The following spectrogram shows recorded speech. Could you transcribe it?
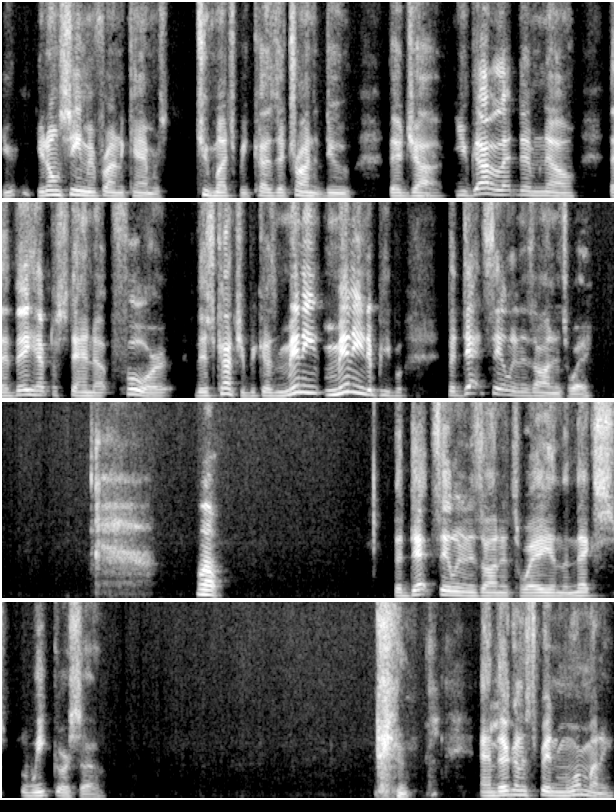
You you don't see them in front of the cameras too much because they're trying to do their job. Mm-hmm. You got to let them know that they have to stand up for this country because many many of the people the debt ceiling is on its way. Well, the debt ceiling is on its way in the next week or so. and they're going to spend more money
